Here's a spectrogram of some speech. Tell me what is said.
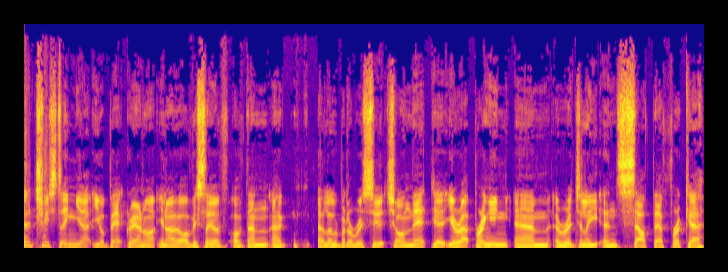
Interesting, uh, your background. You know, obviously, I've, I've done a, a little bit of research on that. Your, your upbringing um, originally in South Africa.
